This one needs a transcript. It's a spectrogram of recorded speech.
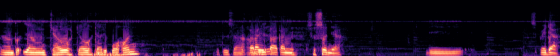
Dan untuk yang jauh-jauh dari pohon itu saya sekarang kita akan susun ya di sepeda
